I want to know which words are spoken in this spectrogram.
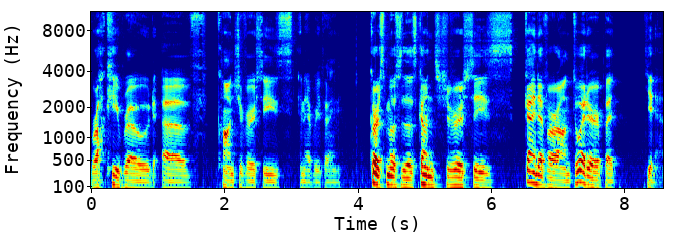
rocky road of controversies and everything. Of course, most of those controversies kind of are on Twitter, but you know.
